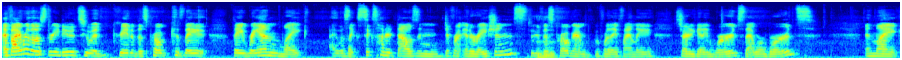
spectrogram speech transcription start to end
if I were those three dudes who had created this pro, because they they ran like I was like six hundred thousand different iterations through this mm-hmm. program before they finally started getting words that were words, and like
